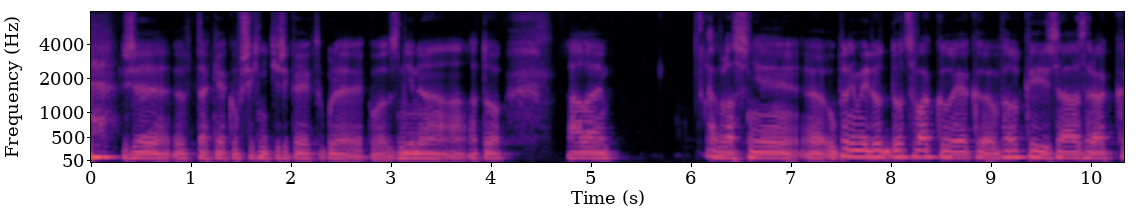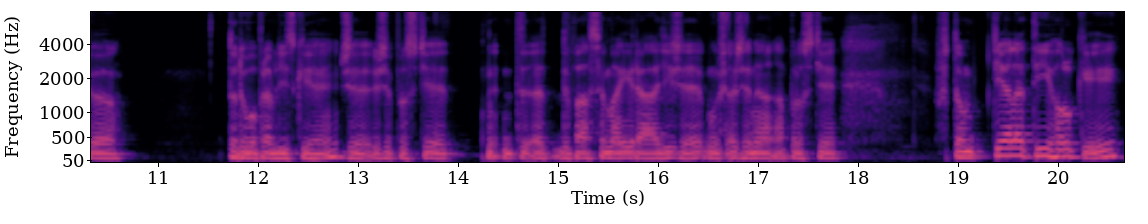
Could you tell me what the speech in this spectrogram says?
že tak jako všichni ti říkají, jak to bude jako změna a, a to, ale vlastně eh, úplně mi docvakl, jak velký zázrak eh, to doopravdy je, že, že prostě dva se mají rádi, že muž a žena a prostě v tom těle té holky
